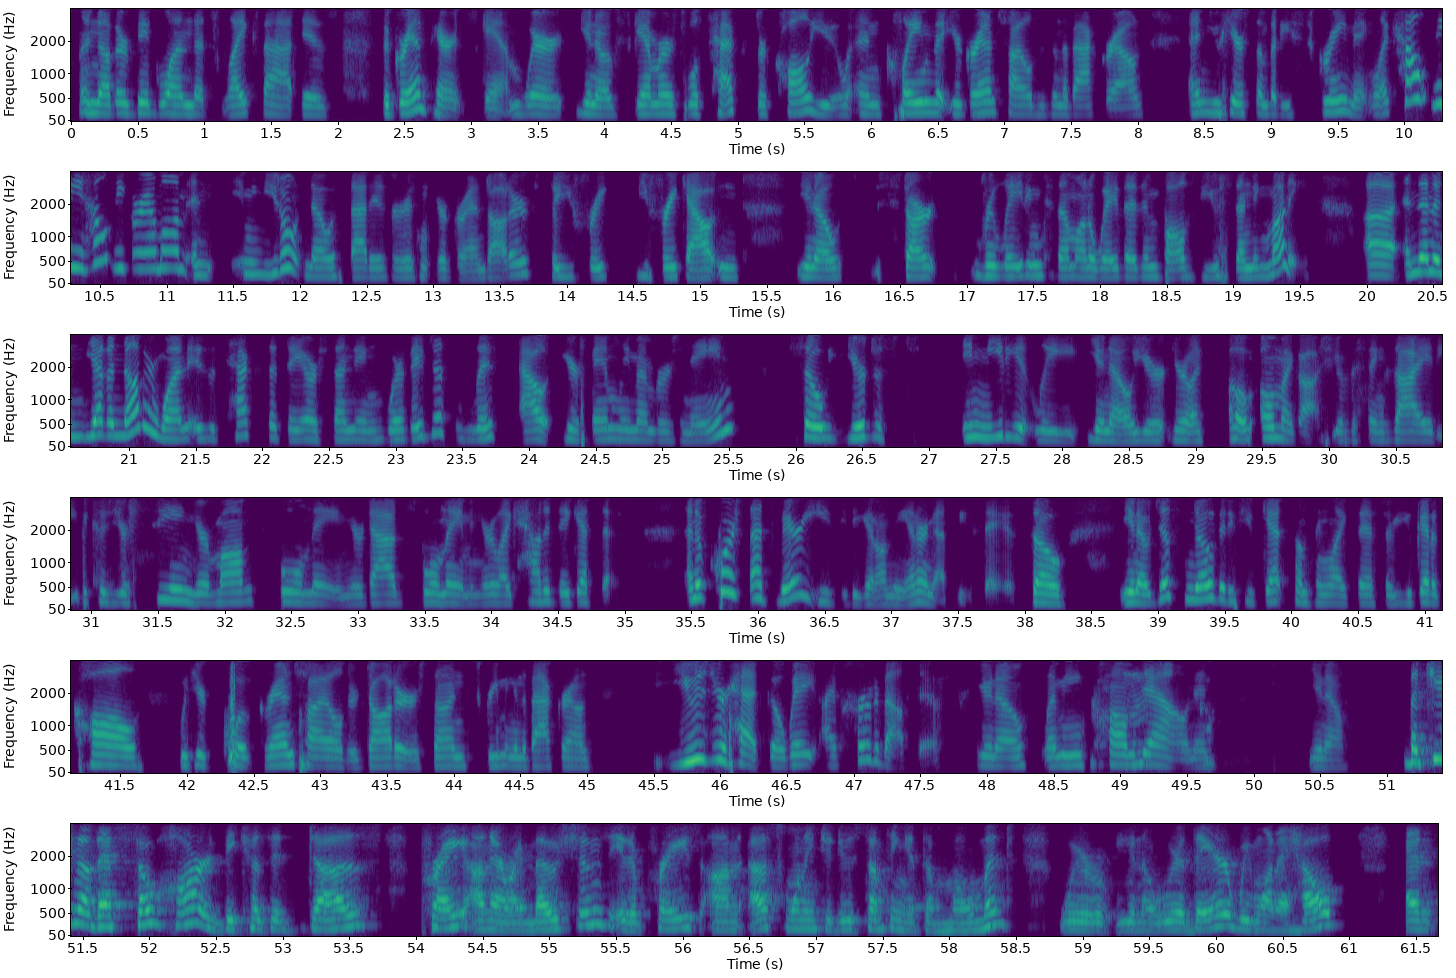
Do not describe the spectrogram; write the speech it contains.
another big one that's like that is the grandparent scam where you know scammers will text or call you and claim that your grandchild is in the background and you hear somebody screaming like help me help me grandma and i mean you don't know if that is or isn't your granddaughter so you freak you freak out and you know start relating to them on a way that involves you sending money. Uh, and then yet another one is a text that they are sending where they just list out your family members names so you're just immediately you know you're you're like oh oh my gosh you have this anxiety because you're seeing your mom's full name your dad's full name and you're like how did they get this and of course that's very easy to get on the internet these days so you know just know that if you get something like this or you get a call with your quote grandchild or daughter or son screaming in the background use your head go wait i've heard about this you know let me calm mm-hmm. down and you know but you know that's so hard because it does prey on our emotions it preys on us wanting to do something at the moment we're you know we're there we want to help and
